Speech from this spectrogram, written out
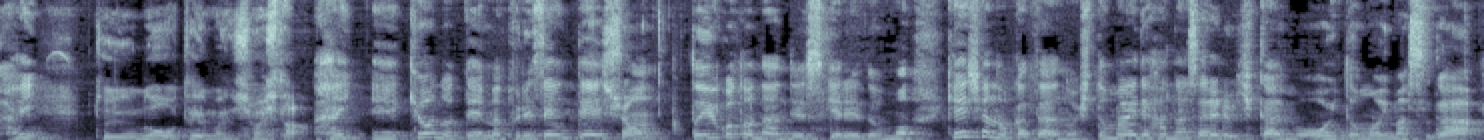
はい、というのをテーマにしました。はい、えー今日のテーマ、プレゼンテーションということなんですけれども、経営者の方、あの、人前で話される機会も多いと思いますが、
